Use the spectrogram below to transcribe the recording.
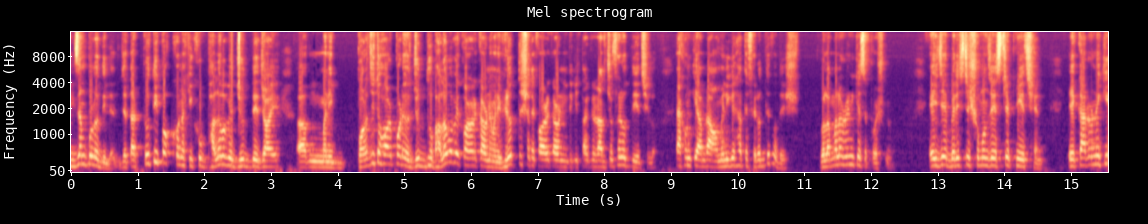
এক্সাম্পলও দিলেন যে তার প্রতিপক্ষ নাকি খুব ভালোভাবে যুদ্ধে জয় মানে পরাজিত হওয়ার পরেও যুদ্ধ ভালোভাবে করার কারণে মানে বীরত্বের সাথে করার কারণে নাকি তাকে রাজ্য ফেরত দিয়েছিল। এখন কি আমরা আওয়ামী লীগের হাতে ফেরত দেবো দেশ? গোলাম মাল্লা রনির কাছে প্রশ্ন। এই যে ব্যারিস্টার সুমন যে স্টেপ নিয়েছেন, এ কারণে কি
